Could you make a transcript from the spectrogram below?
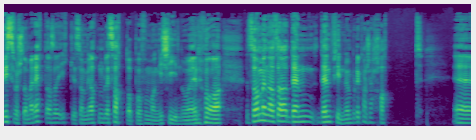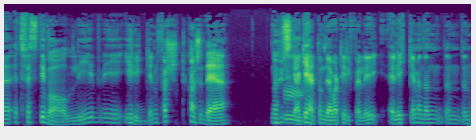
Misforstå meg rett, altså ikke som i at den ble satt opp på for mange kinoer. Og, så, men altså, den, den filmen burde kanskje hatt eh, et festivalliv i, i ryggen først. Kanskje det Nå husker jeg Mm. ikke helt om det var tilfellet eller ikke, men den, den, den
